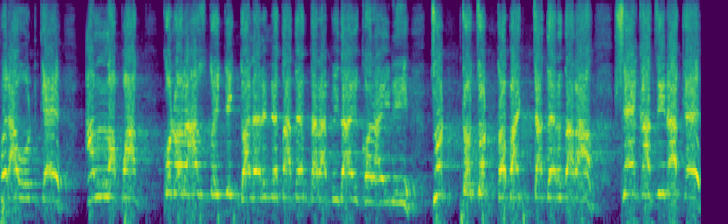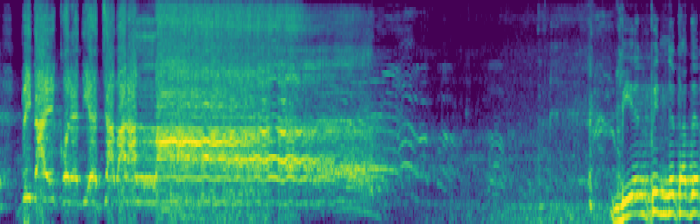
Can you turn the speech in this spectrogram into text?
ফেরাউনকে আল্লাহ পাক কোন রাজনৈতিক দলের নেতাদের দ্বারা বিদায় করায়নি। ছোট্ট ছোট্ট বাচ্চাদের দ্বারা শেখ হাসিনাকে বিদায় করে দিয়েছে আবার আল্লাহ। বিএনপির নেতাদের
